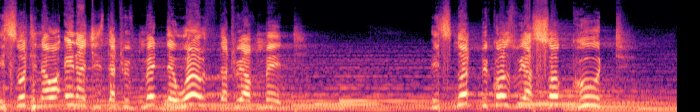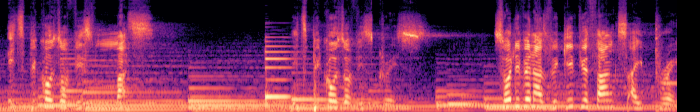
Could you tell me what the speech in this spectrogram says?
It's not in our energies that we've made the wealth that we have made. It's not because we are so good, it's because of His mercy. It's because of His grace. So, even as we give you thanks, I pray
